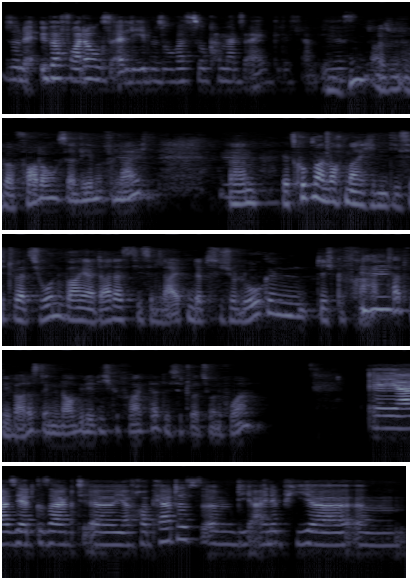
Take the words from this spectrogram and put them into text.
so ein Überforderungserleben, sowas, so kann man es eigentlich am ehesten. Mhm. Also ein Überforderungserleben vielleicht. Mhm. Ähm, jetzt guck mal nochmal hin. Die Situation war ja da, dass diese leitende Psychologin dich gefragt Mhm. hat. Wie war das denn genau, wie die dich gefragt hat, die Situation vorher? Äh, ja, sie hat gesagt, äh, ja, Frau Pertes, ähm, die eine Pia ähm,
